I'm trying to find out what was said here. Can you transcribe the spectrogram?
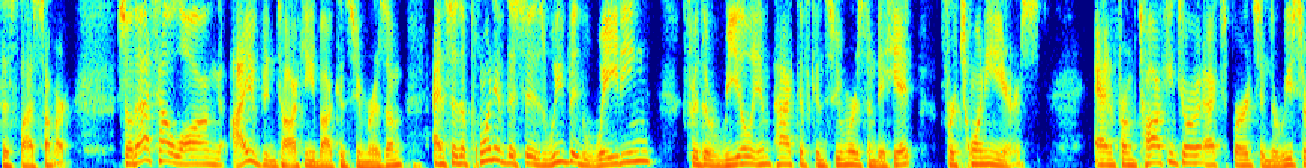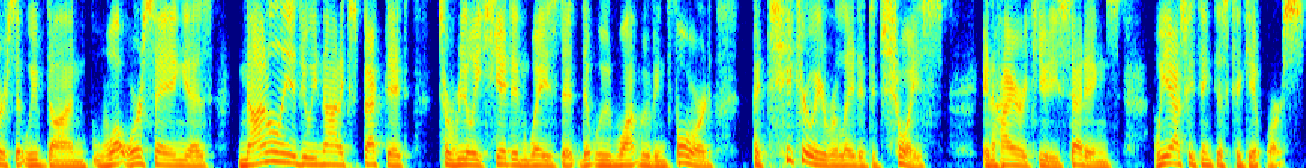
this last summer. So that's how long I've been talking about consumerism. And so the point of this is we've been waiting for the real impact of consumerism to hit for 20 years. And from talking to our experts and the research that we've done, what we're saying is not only do we not expect it to really hit in ways that, that we would want moving forward, particularly related to choice in higher acuity settings, we actually think this could get worse.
